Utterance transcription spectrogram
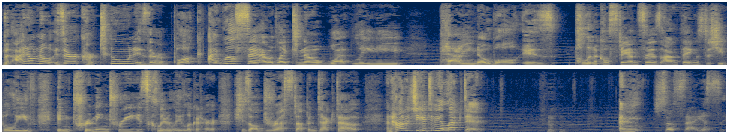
But I don't know, is there a cartoon? Is there a book? I will say I would like to know what Lady Patty Noble is political stances on things. Does she believe in trimming trees? Clearly, look at her. She's all dressed up and decked out. And how did she get to be elected? and So sassy.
